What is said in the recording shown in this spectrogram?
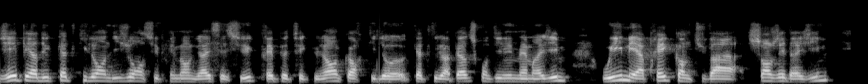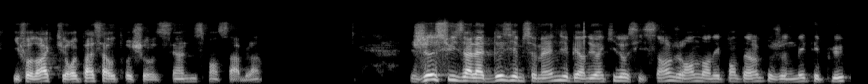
J'ai perdu 4 kilos en 10 jours en supprimant graisse et sucre, très peu de féculents, encore 4 kilos à perdre, je continue le même régime. Oui, mais après, quand tu vas changer de régime, il faudra que tu repasses à autre chose. C'est indispensable. Hein. Je suis à la deuxième semaine, j'ai perdu 1,6 kg, je rentre dans des pantalons que je ne mettais plus,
